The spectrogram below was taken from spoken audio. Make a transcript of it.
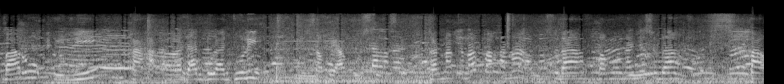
baru ini eh, dan bulan Juli sampai Agustus. Karena kenapa? Karena sudah bangunannya sudah tak,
